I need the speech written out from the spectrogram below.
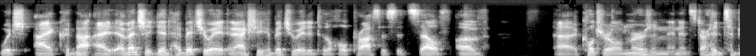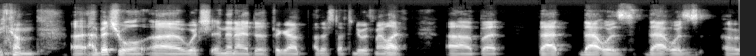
which I could not. I eventually did habituate, and actually habituated to the whole process itself of uh, cultural immersion, and it started to become uh, habitual. Uh, which, and then I had to figure out other stuff to do with my life. Uh, but that that was that was a,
